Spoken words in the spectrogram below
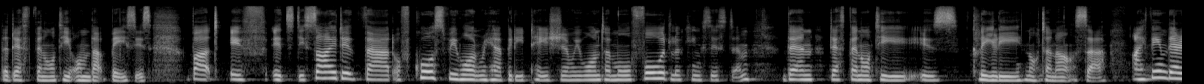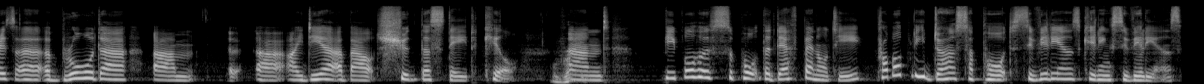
the death penalty on that basis. But if it's decided that of course we want rehabilitation, we want a more forward-looking system, then death penalty is clearly not an answer. I think there is a, a broader um, uh, idea about should the state kill. Right. And people who support the death penalty probably don't support civilians killing civilians,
